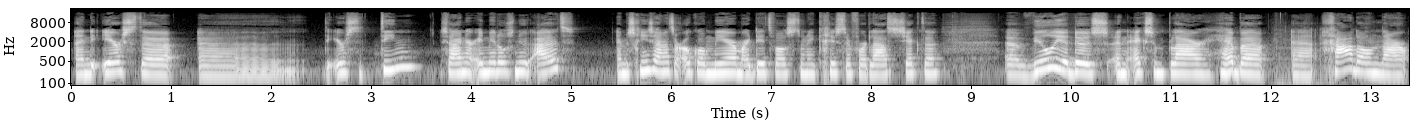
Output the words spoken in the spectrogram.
En de eerste, uh, de eerste 10 zijn er inmiddels nu uit. En misschien zijn het er ook wel meer, maar dit was toen ik gisteren voor het laatst checkte. Uh, wil je dus een exemplaar hebben, uh, ga dan naar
